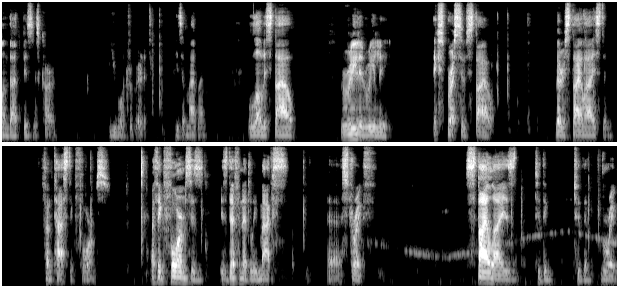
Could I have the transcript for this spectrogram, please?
on that business card. You won't regret it. He's a madman. Lovely style, really, really expressive style, very stylized and fantastic forms. I think forms is is definitely Max uh, strength, stylized to the to the brim.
